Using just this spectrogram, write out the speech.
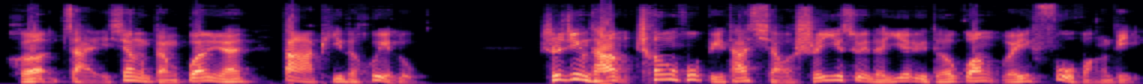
和宰相等官员大批的贿赂。石敬瑭称呼比他小十一岁的耶律德光为父皇帝，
